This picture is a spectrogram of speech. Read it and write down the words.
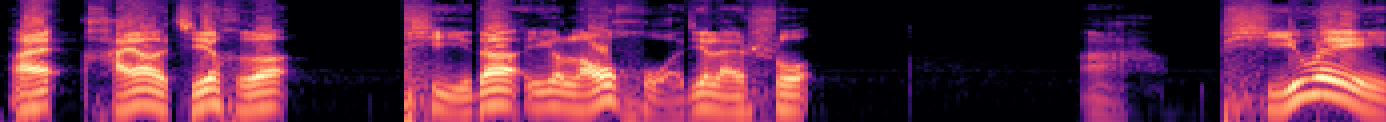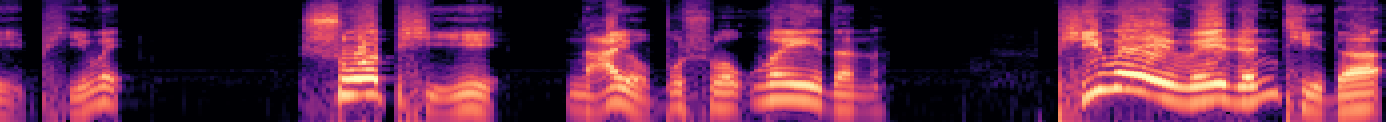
哎，还要结合脾的一个老伙计来说，啊，脾胃，脾胃，说脾。哪有不说胃的呢？脾胃为人体的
